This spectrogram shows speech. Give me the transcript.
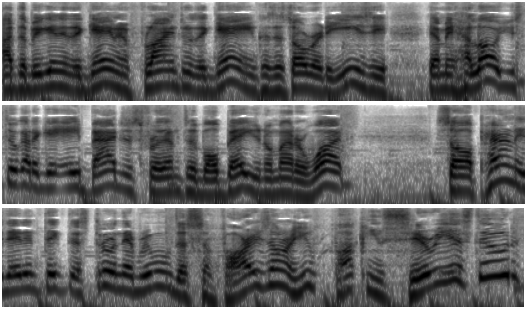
at the beginning of the game and flying through the game because it's already easy, I mean, hello, you still got to get eight badges for them to obey you no matter what. So apparently they didn't think this through and they removed the Safari Zone. Are you fucking serious, dude?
